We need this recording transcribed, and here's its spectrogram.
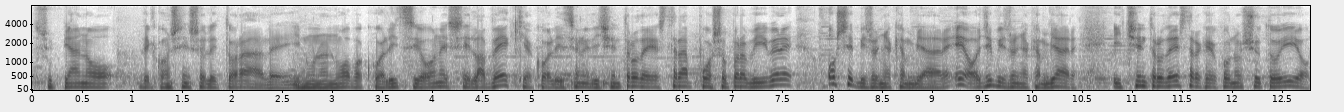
sul piano del consenso elettorale in una nuova coalizione se la vecchia coalizione di centrodestra può sopravvivere o se bisogna cambiare e oggi bisogna cambiare. Il centrodestra che ho conosciuto io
